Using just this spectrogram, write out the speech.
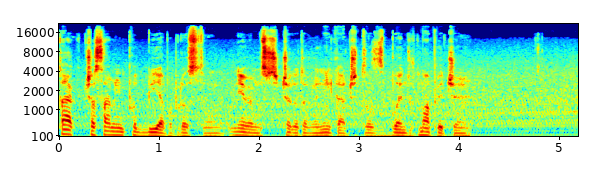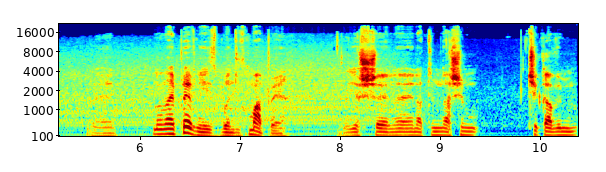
Tak, czasami podbija po prostu. Nie wiem z czego to wynika, czy to z błędów mapy, czy... e, No najpewniej z błędów mapy. Jeszcze na tym naszym ciekawym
